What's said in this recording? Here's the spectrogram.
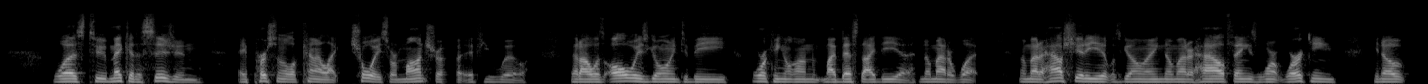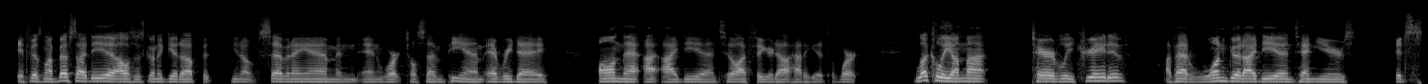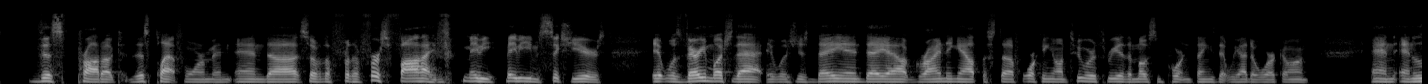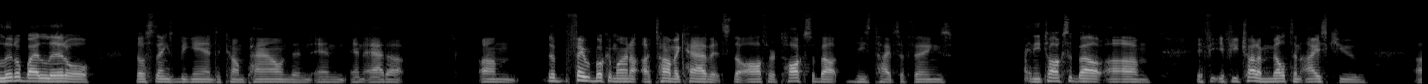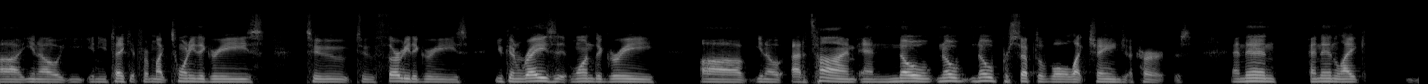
was to make a decision, a personal kind of like choice or mantra, if you will, that I was always going to be working on my best idea, no matter what, no matter how shitty it was going, no matter how things weren't working. You know, if it was my best idea, I was just going to get up at you know 7 a.m. and and work till 7 p.m. every day on that idea until I figured out how to get it to work. Luckily, I'm not terribly creative. I've had one good idea in 10 years. It's this product, this platform, and and uh, so for the for the first five, maybe maybe even six years, it was very much that. It was just day in day out, grinding out the stuff, working on two or three of the most important things that we had to work on, and and little by little, those things began to compound and and and add up. Um, the favorite book of mine, Atomic Habits, the author talks about these types of things, and he talks about um, if if you try to melt an ice cube, uh, you know, you, and you take it from like 20 degrees to to 30 degrees, you can raise it one degree, uh, you know, at a time, and no no no perceptible like change occurs, and then and then like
